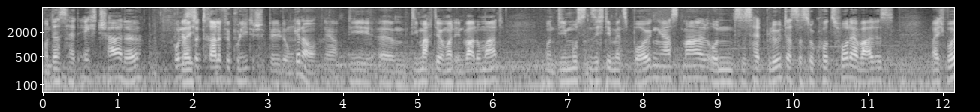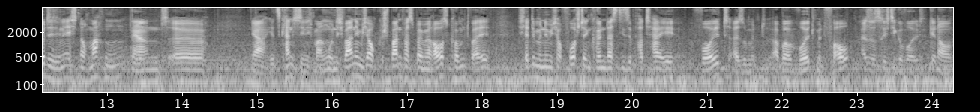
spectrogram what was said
Und das ist halt echt schade. Bundeszentrale für politische Bildung. Genau. Ja. Die, ähm, die macht ja immer den Wahlomat. Und die mussten sich dem jetzt beugen erstmal. Und es ist halt blöd, dass das so kurz vor der Wahl ist. Weil ich wollte den echt noch machen. Ja. Und äh, ja, jetzt kann ich den nicht machen. Und ich war nämlich auch gespannt, was bei mir rauskommt, weil ich hätte mir nämlich auch vorstellen können, dass diese Partei Volt, also mit, aber Volt mit V, Also das richtige Volt. genau,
